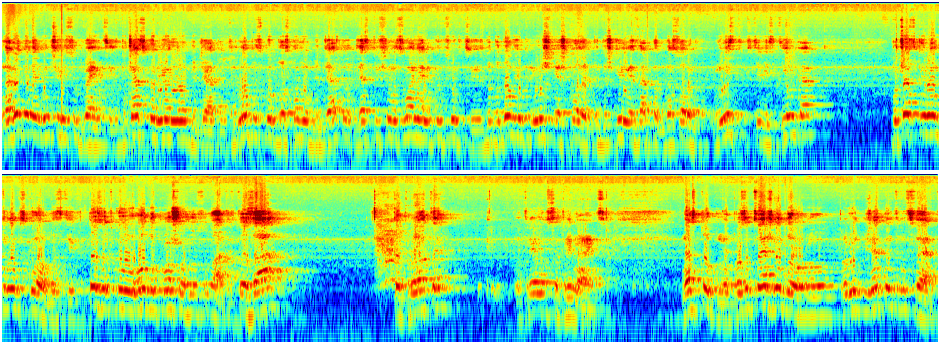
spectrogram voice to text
на виділення іншої субвенції з Бучацького районного бюджету, Тернопільського обласному бюджету для співфінансування реконструкції з добудовою приміщення школи під дошкільний заклад на 40 місць в селі Стінка, Бучацький район Тернопільської області. Хто за таку угоду, прошу голосувати. Хто за, хто проти, утримався, приймається. Наступне про затвердження договору про міжбюджетний трансфер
